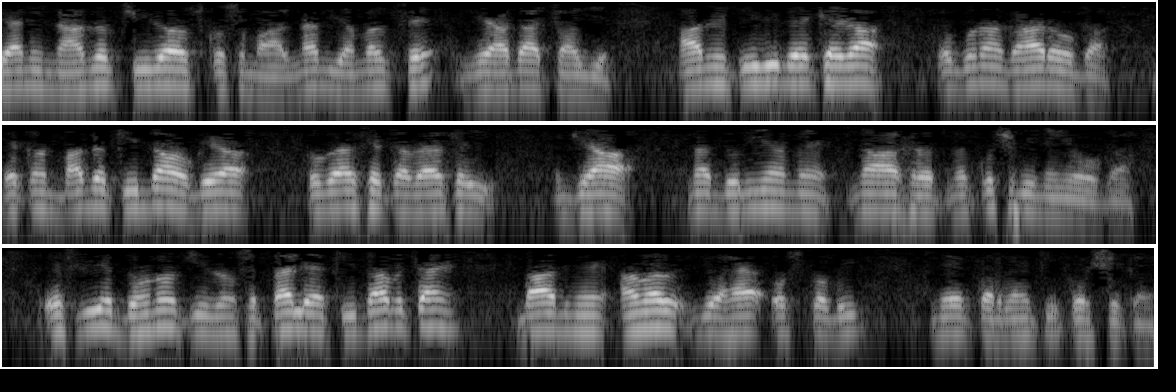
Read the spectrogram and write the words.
یعنی نازک چیز ہے، اس کو سنبھالنا بھی عمل سے زیادہ چاہیے۔ آدمی ٹی وی دیکھے گا تو گناہ گار ہوگا، لیکن بد عقیدہ ہو گیا تو ویسے کا ویسے ہی گیا، نہ دنیا میں، نہ آخرت میں کچھ بھی نہیں ہوگا۔ اس لیے دونوں چیزوں سے پہلے عقیدہ بچائیں، بعد میں عمل جو ہے اس کو بھی نیک کرنے کی کوشش کریں۔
